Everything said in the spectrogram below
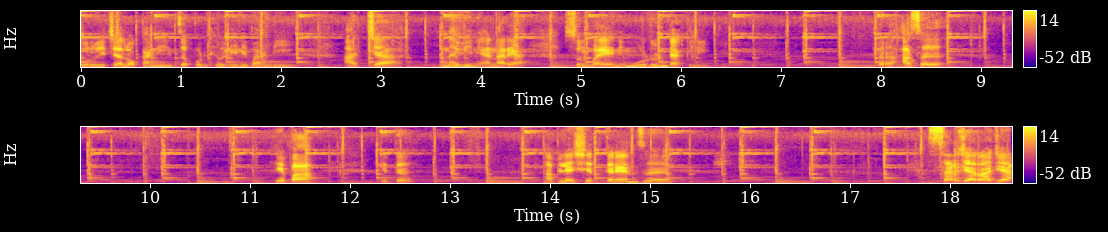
पूर्वीच्या लोकांनी जपून ठेवलेली भांडी आजच्या नवीन येणाऱ्या सुनबायांनी मोडून टाकली. तर असं हे पहा इथं आपल्या शेतकऱ्यांचं सर्जा राजा.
